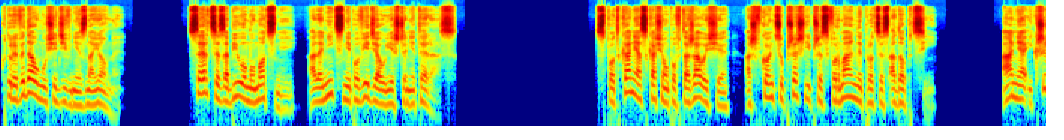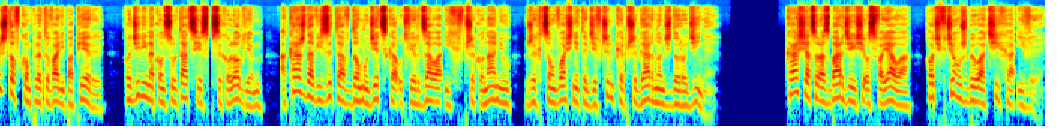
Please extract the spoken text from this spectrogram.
który wydał mu się dziwnie znajomy. Serce zabiło mu mocniej, ale nic nie powiedział jeszcze nie teraz. Spotkania z Kasią powtarzały się, aż w końcu przeszli przez formalny proces adopcji. Ania i Krzysztof kompletowali papiery, chodzili na konsultacje z psychologiem, a każda wizyta w domu dziecka utwierdzała ich w przekonaniu, że chcą właśnie tę dziewczynkę przygarnąć do rodziny. Kasia coraz bardziej się oswajała, choć wciąż była cicha i wy.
